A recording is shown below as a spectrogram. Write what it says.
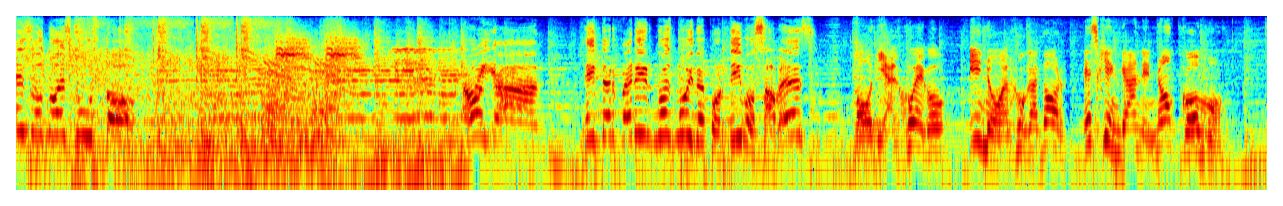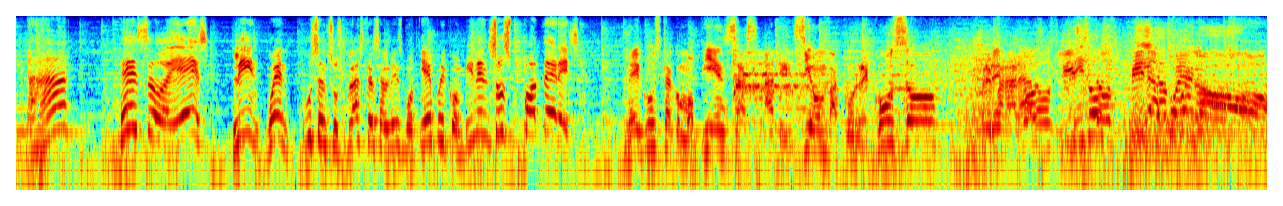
¡Eso no es justo! Oigan, interferir no es muy deportivo, ¿sabes? Odia al juego y no al jugador. Es quien gane, no cómo. ¡Ah! ¡Eso es! Lin, Gwen, usen sus blasters al mismo tiempo y combinen sus poderes. Me gusta como piensas. Atención, Baku Recuso. Preparados, listos, vida fuego.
